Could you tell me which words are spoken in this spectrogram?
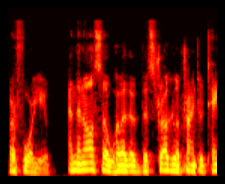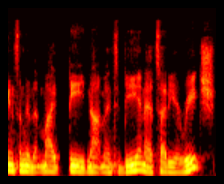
or for you. And then also whether the struggle of trying to attain something that might be not meant to be and outside of your reach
